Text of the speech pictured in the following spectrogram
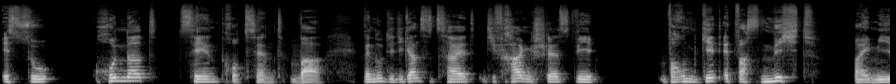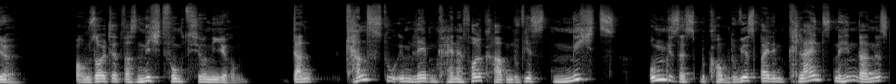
Ist zu 110% wahr. Wenn du dir die ganze Zeit die Fragen stellst wie, warum geht etwas nicht bei mir? Warum sollte etwas nicht funktionieren? Dann kannst du im Leben keinen Erfolg haben. Du wirst nichts umgesetzt bekommen. Du wirst bei dem kleinsten Hindernis,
